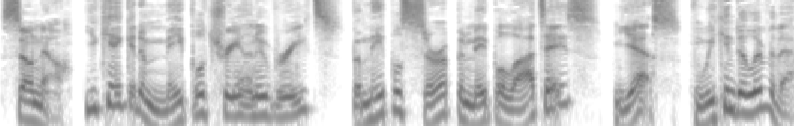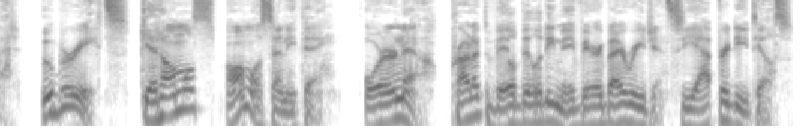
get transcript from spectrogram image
So no, you can't get a maple tree on Uber Eats, but maple syrup and maple lattes? Yes, we can deliver that. Uber Eats. Get almost, almost anything. Order now. Product availability may vary by region. See app for details.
